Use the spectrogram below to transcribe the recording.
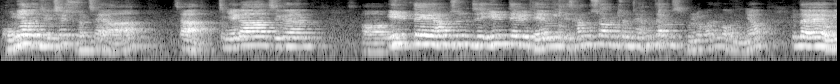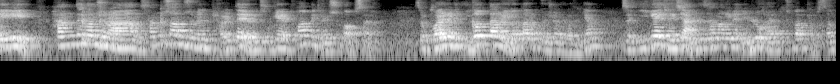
공역은 지금 실수 전체야. 자, 그럼 얘가 지금 어, 1대1 함수인지 1대1 대응인지 상수 함수인지 함대 함수 보려고 하는 거거든요. 근데 우리 함대 함수랑 상수 함수는 별대 두 개에 포함이 될 수가 없어요. 그래서 구하려면 이것 따로 이것 따로 보여줘야 되거든요. 그래서 이게 되지 않는 상황이면 일로 갈 수밖에 없어.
